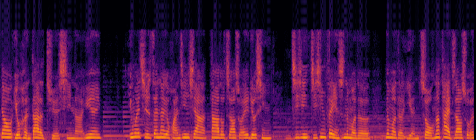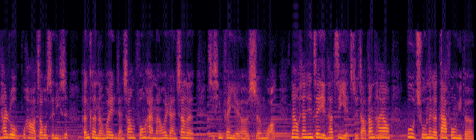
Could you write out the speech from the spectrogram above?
要有很大的决心呐，因为，因为其实，在那个环境下，大家都知道说，哎，流行急性急性肺炎是那么的那么的严重。那他也知道说，哎，他如果不好好照顾身体，是很可能会染上风寒啊，会染上了急性肺炎而身亡。那我相信这一点他自己也知道。当他要步出那个大风雨的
